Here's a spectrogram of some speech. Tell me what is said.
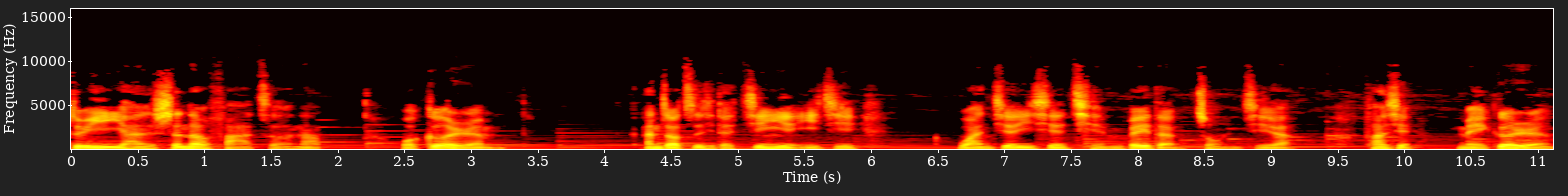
对于养生的法则呢，我个人按照自己的经验以及往届一些前辈的总结，发现每个人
